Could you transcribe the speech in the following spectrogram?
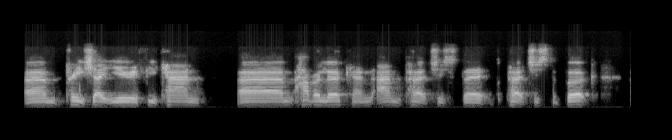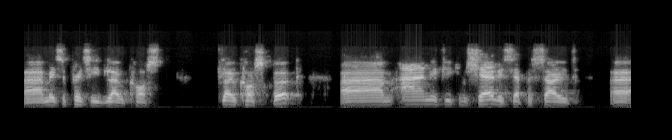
Um, appreciate you if you can um, have a look and and purchase the purchase the book. Um, it's a pretty low cost low cost book. Um, and if you can share this episode uh,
